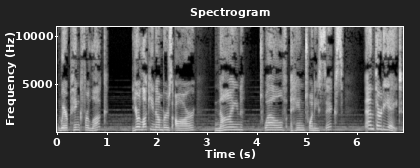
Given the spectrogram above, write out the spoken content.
Wear pink for luck? Your lucky numbers are 9, 12, and 26, and 38.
